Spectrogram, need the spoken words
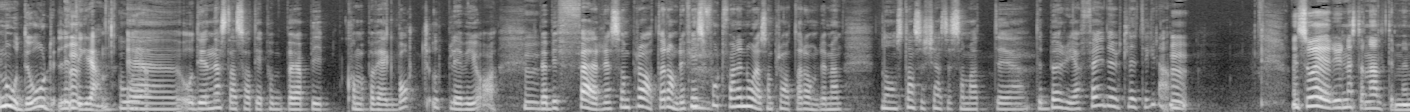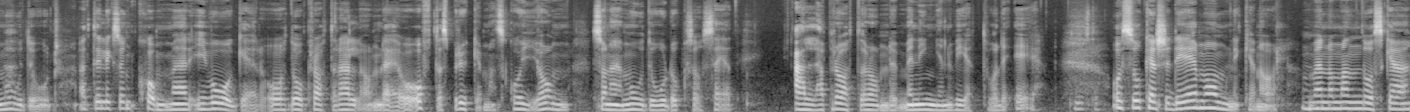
modeord lite grann. Oh, ja. eh, och det är nästan så att det börjar bli, komma på väg bort upplever jag. Mm. Det börjar bli färre som pratar om det. Det finns fortfarande några som pratar om det men någonstans så känns det som att det, det börjar fejda ut lite grann. Mm. Men så är det ju nästan alltid med modeord. Att det liksom kommer i vågor och då pratar alla om det. Och oftast brukar man skoja om sådana här modeord också och säga att alla pratar om det men ingen vet vad det är. Det. Och så kanske det är med omnikanal. Men om man då ska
